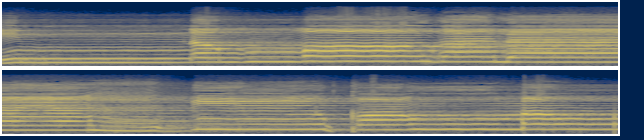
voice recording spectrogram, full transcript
إن الله لا يهدي القوم الظالمين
